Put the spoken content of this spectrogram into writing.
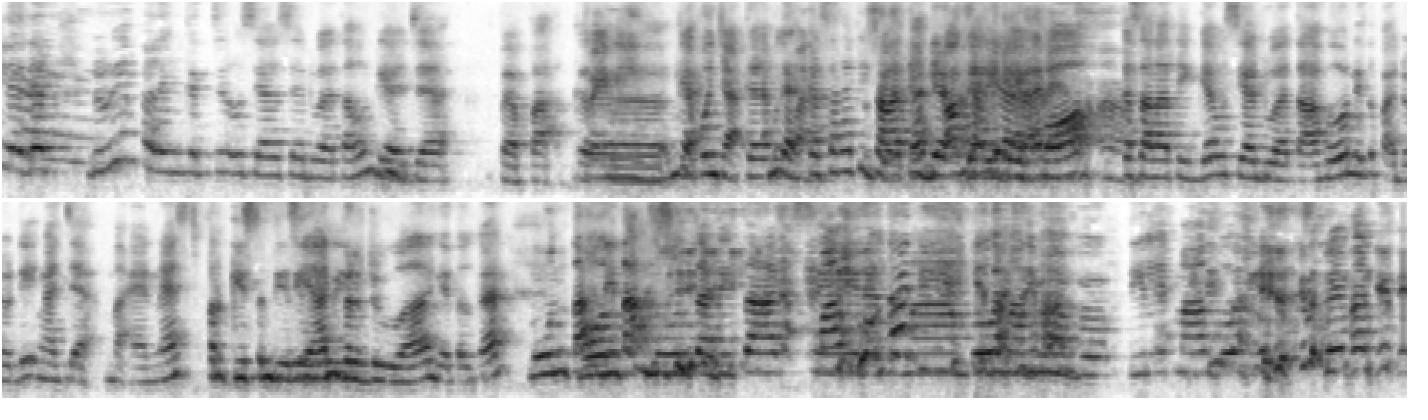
Iya dan dulu yang paling kecil usia-usia 2 tahun diajak bapak ke Training ke puncak. ke, enggak, ke Salatiga, Salatiga. kan? Oh, dari Depok ke Salatiga usia 2 tahun itu Pak Dodi ngajak Mbak Enes pergi sendirian Sendiri. berdua gitu kan Muntah, di muntah taksi. muntah di taksi Mabuk dan tadi. mabuk, mabuk, mabuk. di lift mabuk gitu memang gitu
